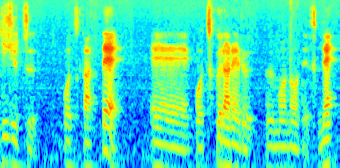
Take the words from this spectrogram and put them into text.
技術を使って、えーこう作られるものですね。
